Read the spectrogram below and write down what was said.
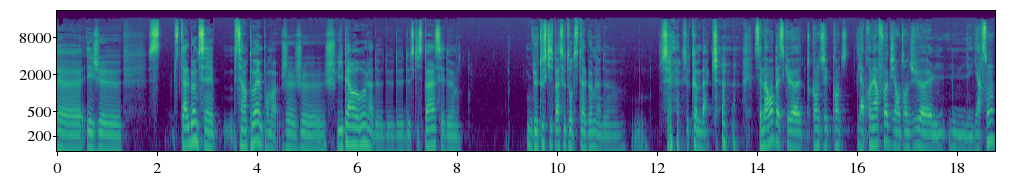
Euh, et cet album, c'est, un poème pour moi. Je, suis hyper heureux là de, ce qui se passe et de, tout ce qui se passe autour de cet album-là, ce, ce comeback. C'est marrant parce que euh, quand, quand la première fois que j'ai entendu euh, les garçons,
